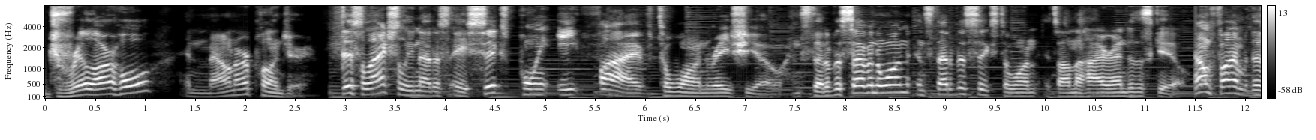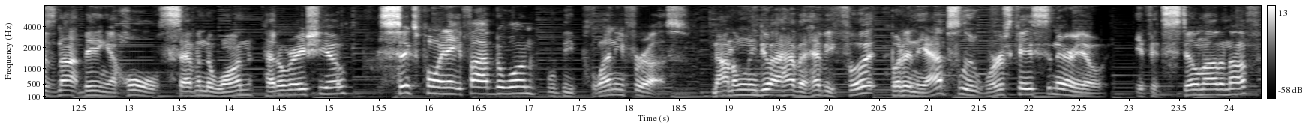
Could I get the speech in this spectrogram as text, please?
Drill our hole and mount our plunger. This will actually net us a 6.85 to 1 ratio. Instead of a 7 to 1, instead of a 6 to 1, it's on the higher end of the scale. I'm fine with this not being a whole 7 to 1 pedal ratio. 6.85 to 1 will be plenty for us. Not only do I have a heavy foot, but in the absolute worst case scenario, if it's still not enough,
